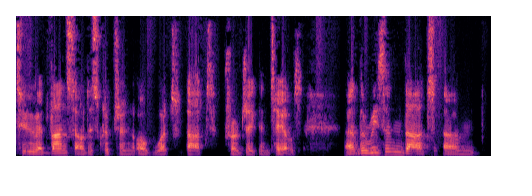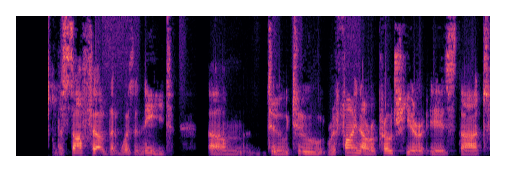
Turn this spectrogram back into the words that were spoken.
to advance our description of what that project entails. And the reason that um, the staff felt that was a need um, to to refine our approach here is that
